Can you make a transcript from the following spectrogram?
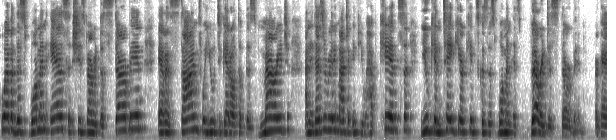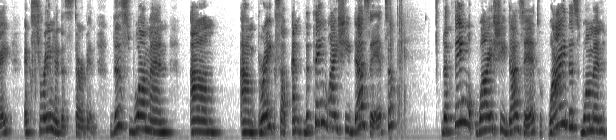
whoever this woman is, she's very disturbing. It is time for you to get out of this marriage. And it doesn't really matter if you have kids, you can take your kids because this woman is very disturbing okay extremely disturbing this woman um um breaks up and the thing why she does it the thing why she does it, why this woman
